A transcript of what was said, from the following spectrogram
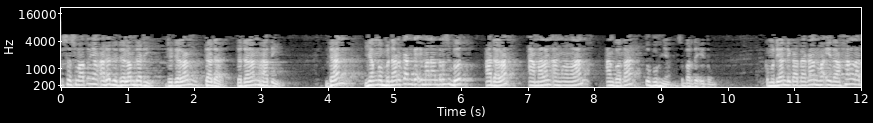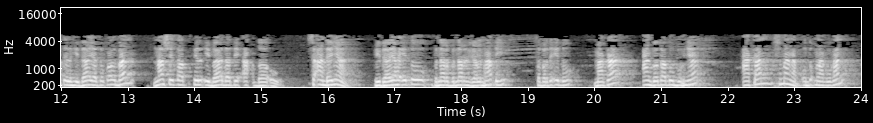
sesuatu yang ada di dalam dadi, di dalam dada, di dalam hati. Dan yang membenarkan keimanan tersebut adalah amalan-amalan anggota tubuhnya seperti itu. Kemudian dikatakan wa idza halatil hidayatu qalban nasyitat fil ibadati a'da'u. Seandainya hidayah itu benar-benar di dalam hati seperti itu, maka anggota tubuhnya akan semangat untuk melakukan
